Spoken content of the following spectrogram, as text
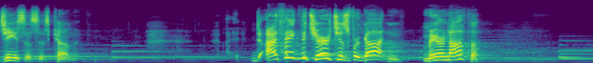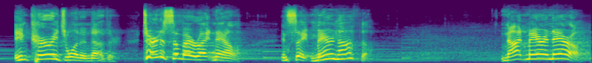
Jesus is coming. I think the church has forgotten Maranatha. Encourage one another. Turn to somebody right now and say, Maranatha. Not marinara.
